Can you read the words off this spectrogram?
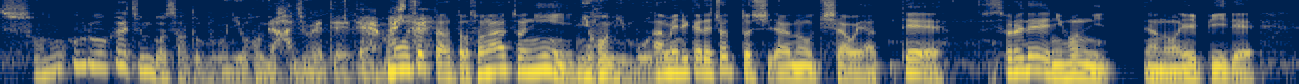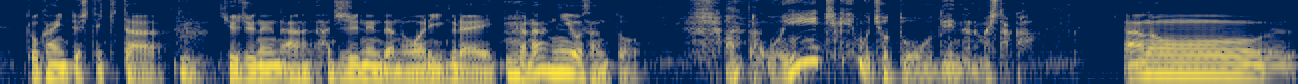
その頃が神保さんと僕日本で初めて出会いました。もうちょっと後その後に日本にアメリカでちょっとしあの記者をやってそれで日本にあの AP で特派員として来た90年、あ80年代の終わりぐらいかな、二葉さんとあと NHK もちょっとお出になりましたか？あのー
